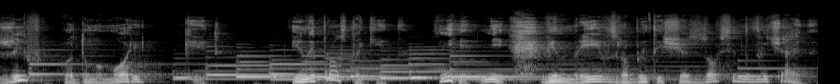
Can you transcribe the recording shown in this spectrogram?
Жив в одному морі кіт. І не просто кіт. Ні, ні. Він мріяв зробити щось зовсім надзвичайне.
